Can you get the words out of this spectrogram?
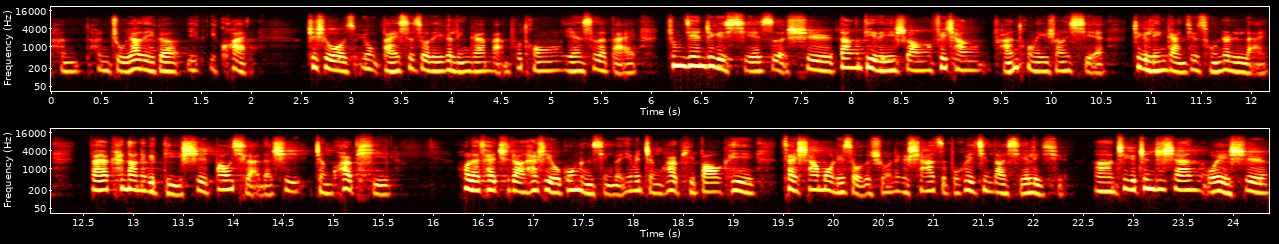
很很主要的一个一一块，这是我用白色做的一个灵感板，不同颜色的白。中间这个鞋子是当地的一双非常传统的一双鞋，这个灵感就从这里来。大家看到那个底是包起来的，是整块皮。后来才知道它是有功能性的，因为整块皮包可以在沙漠里走的时候，那个沙子不会进到鞋里去。啊，这个针织衫我也是。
